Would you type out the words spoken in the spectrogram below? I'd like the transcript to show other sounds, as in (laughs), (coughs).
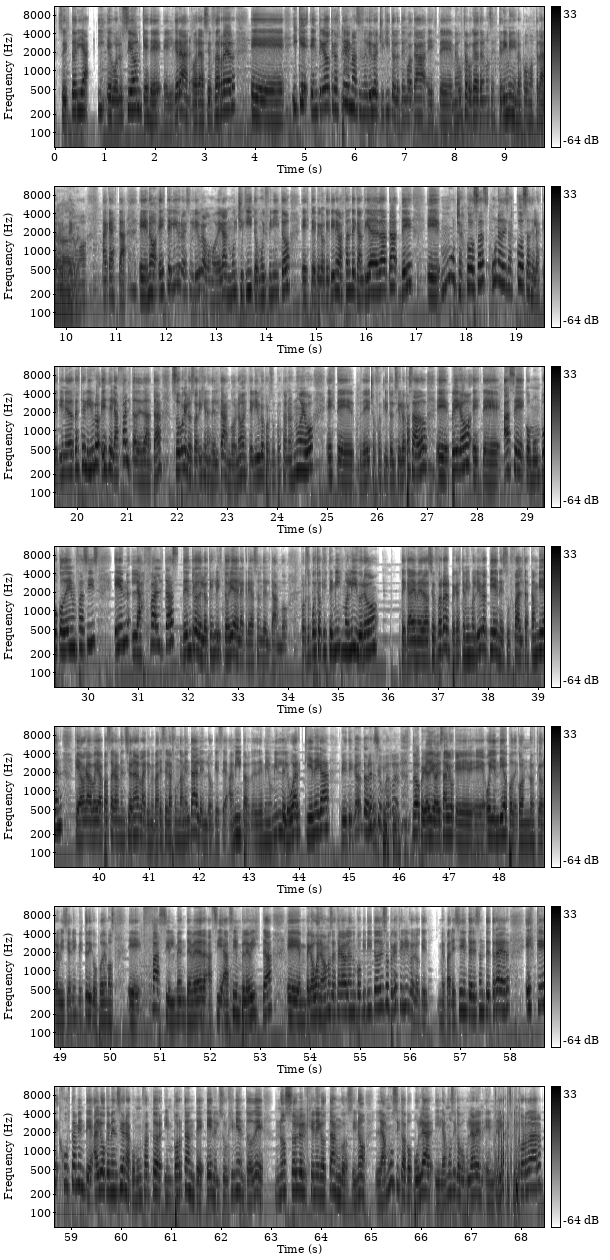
su historia y evolución que es de el gran Horacio Ferrer eh, y que entre otros temas es un libro chiquito lo tengo acá este me gusta porque ahora tenemos streaming y los puedo mostrar ¿viste? Claro. como acá está Eh, no este libro es un libro como vegan muy chiquito muy finito este pero que tiene bastante cantidad de data de eh, muchas cosas una de esas cosas de las que tiene data este libro es de la falta de data sobre los orígenes del tango no este libro por supuesto no es nuevo este de hecho fue escrito el siglo pasado pero este hace como un poco de énfasis en las faltas dentro de lo que es la historia de la creación del tango. Por supuesto que este mismo libro te cae de Horacio Ferrer, pero este mismo libro tiene sus faltas también, que ahora voy a pasar a mencionar la que me parece la fundamental en lo que es a mí, desde mi humilde lugar, quién era criticando a Horacio (laughs) Ferrer. No, pero digo, es algo que eh, hoy en día con nuestro revisionismo histórico podemos eh, fácilmente ver así a simple vista. Eh, pero bueno, vamos a estar hablando un poquitito de eso, pero este libro lo que me parecía interesante traer es que justamente algo que menciona como un factor importante en el surgimiento de no solo el género tango, sino la música popular y la música popular en, en recordar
